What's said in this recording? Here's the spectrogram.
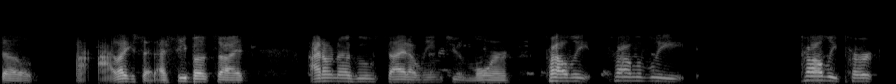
so I, I, like I said, I see both sides. I don't know whose side I lean to more. Probably, probably, probably Perk.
